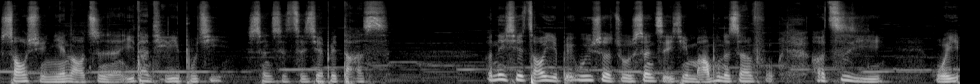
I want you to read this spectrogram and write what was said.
稍许年老之人一旦体力不济，甚至直接被打死；而那些早已被威慑住，甚至已经麻木的丈夫和自以为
